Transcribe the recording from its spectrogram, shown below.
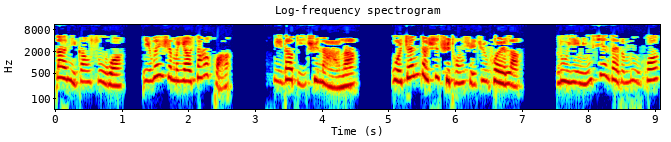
那你告诉我，你为什么要撒谎？”你到底去哪了？我真的是去同学聚会了。陆一鸣现在的目光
